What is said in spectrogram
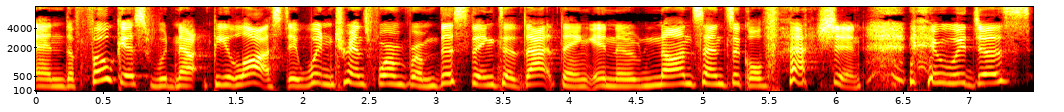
and the focus would not be lost. It wouldn't transform from this thing to that thing in a nonsensical fashion. It would just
